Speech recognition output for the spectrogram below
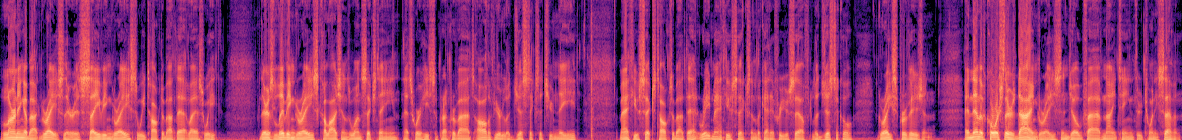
Learning about grace. There is saving grace. We talked about that last week. There's living grace, Colossians 1:16. That's where he provides all of your logistics that you need. Matthew 6 talks about that. Read Matthew 6 and look at it for yourself. Logistical grace provision. And then, of course, there's dying grace in Job 5 19 through 27.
